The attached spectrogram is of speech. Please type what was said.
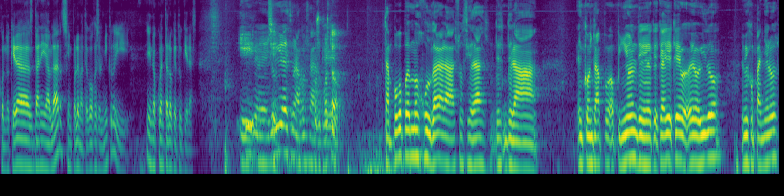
cuando quieras, Dani, hablar, sin problema, te coges el micro y, y nos cuenta lo que tú quieras. Y Sí, eh, yo sí, quería decir una cosa. por supuesto. Tampoco podemos juzgar a la sociedad de, de la en contraopinión de que, que, que he oído de mis compañeros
